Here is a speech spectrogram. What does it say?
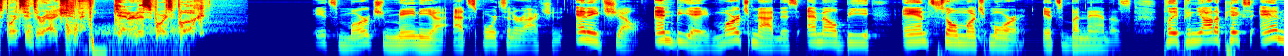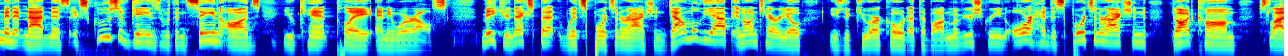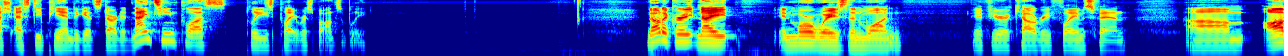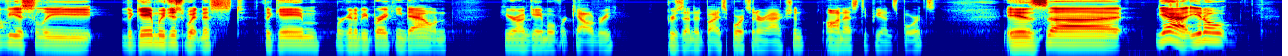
Sports Interaction, Canada Sportsbook. It's March Mania at Sports Interaction. NHL, NBA, March Madness, MLB, and so much more. It's bananas. Play Pinata Picks and Minute Madness, exclusive games with insane odds you can't play anywhere else. Make your next bet with Sports Interaction. Download the app in Ontario, use the QR code at the bottom of your screen, or head to sportsinteraction.com slash SDPN to get started. 19 plus, please play responsibly. Not a great night in more ways than one if you're a Calgary Flames fan. Um, obviously, the game we just witnessed, the game we're going to be breaking down here on Game Over Calgary, presented by Sports Interaction on SDPN Sports, is, uh, yeah, you know,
